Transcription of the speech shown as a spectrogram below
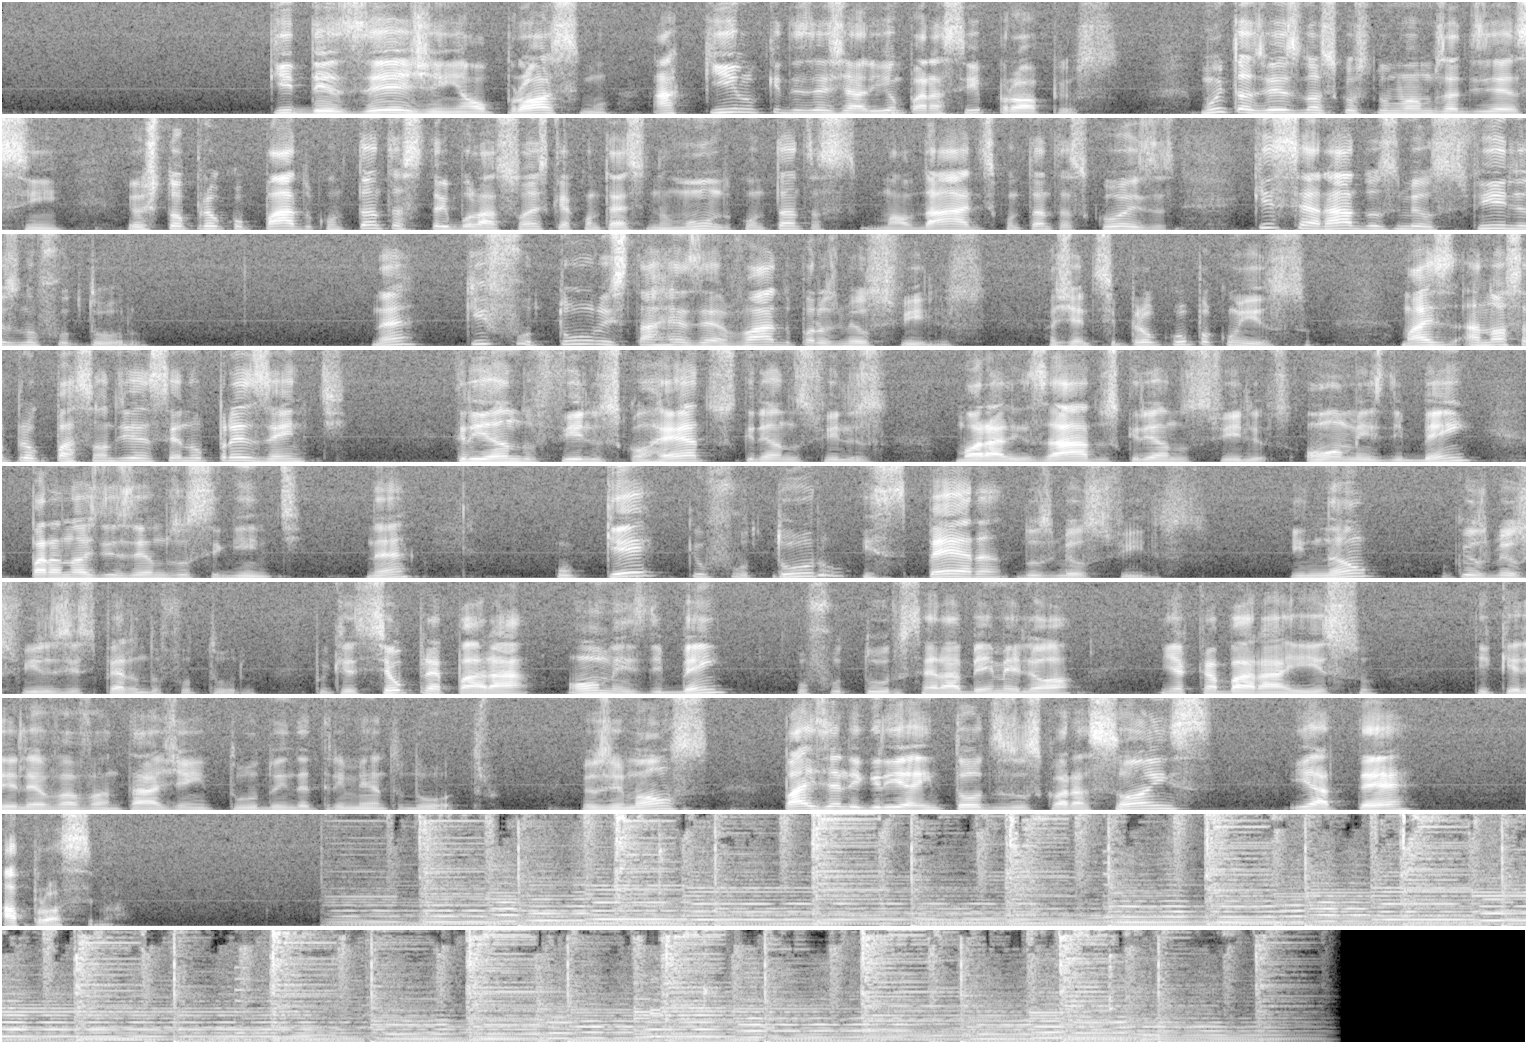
que desejem ao próximo aquilo que desejariam para si próprios. Muitas vezes nós costumamos a dizer assim, eu estou preocupado com tantas tribulações que acontecem no mundo, com tantas maldades, com tantas coisas, que será dos meus filhos no futuro? Né? Que futuro está reservado para os meus filhos? A gente se preocupa com isso. Mas a nossa preocupação devia ser no presente, criando filhos corretos, criando filhos moralizados, criando filhos homens de bem, para nós dizermos o seguinte, né? o que, que o futuro espera dos meus filhos e não o que os meus filhos esperam do futuro. Porque se eu preparar homens de bem, o futuro será bem melhor e acabará isso de querer levar vantagem em tudo em detrimento do outro. Meus irmãos, paz e alegria em todos os corações e até a próxima.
